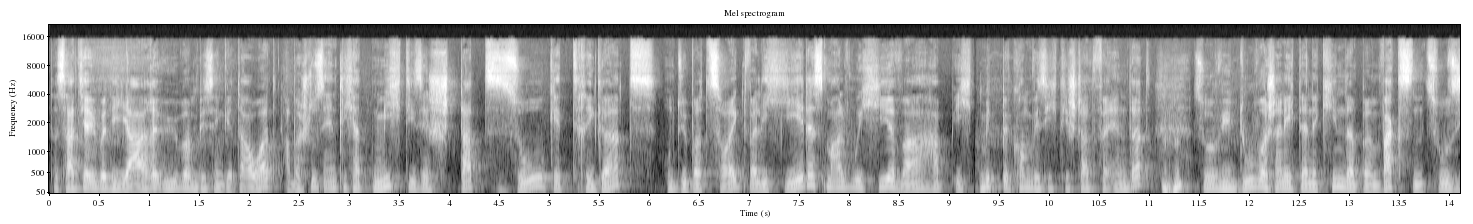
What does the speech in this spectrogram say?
das hat ja über die Jahre über ein bisschen gedauert. Aber schlussendlich hat mich diese Stadt so getriggert und überzeugt, weil ich jedes Mal, wo ich hier war, habe ich mitbekommen, wie sich die Stadt verändert. Mhm. So wie du wahrscheinlich deine Kinder beim Wachsen zusiehst,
